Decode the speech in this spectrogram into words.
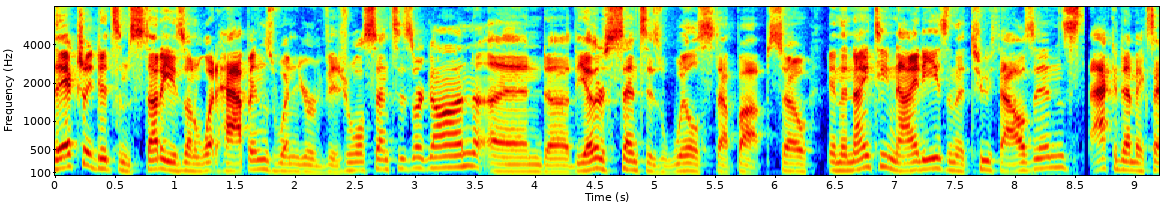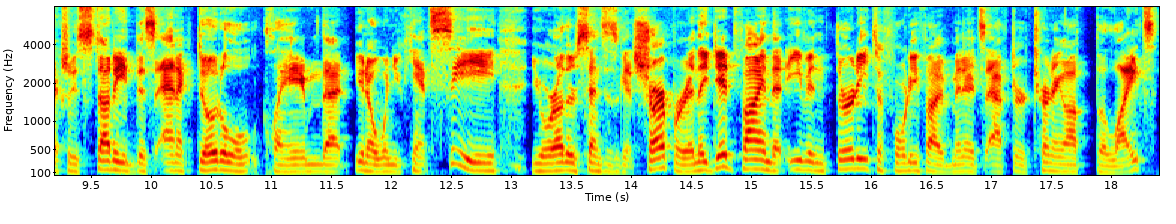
They actually did some studies on what happens when your visual senses are gone, and uh, the other senses will step up. So, in the 1990s and the 2000s, academics actually studied this anecdotal claim that, you know, when you can't see, your other senses get sharper. And they did find that even 30 to 45 minutes after turning off the lights,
